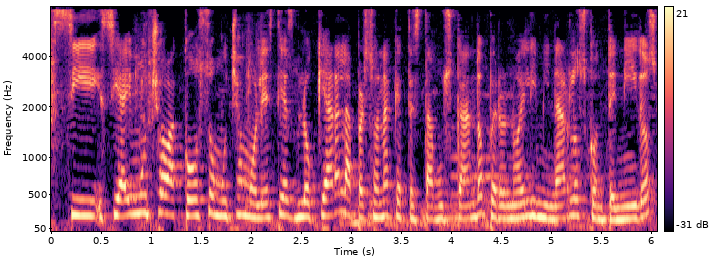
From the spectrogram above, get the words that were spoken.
Si, si hay mucho acoso, mucha molestia, es bloquear a la persona que te está buscando, pero no eliminar los contenidos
